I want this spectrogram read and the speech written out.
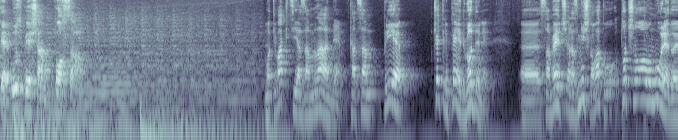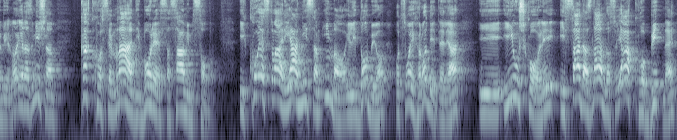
ter uspješan posao. Motivacija za mlade. Kad sam prije 4-5 godine e, sam već razmišljao točno u ovom uredu je bilo i razmišljam kako se mladi bore sa samim sobom. I koje stvari ja nisam imao ili dobio od svojih roditelja i, i u školi i sada znam da su jako bitne,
